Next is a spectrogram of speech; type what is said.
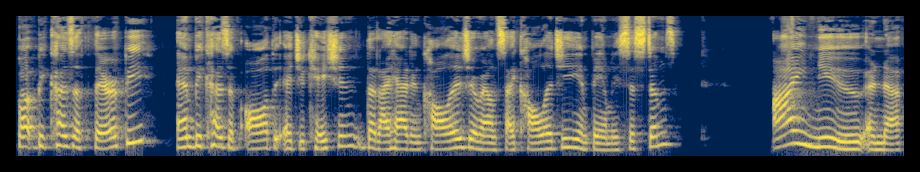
But because of therapy and because of all the education that I had in college around psychology and family systems, I knew enough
